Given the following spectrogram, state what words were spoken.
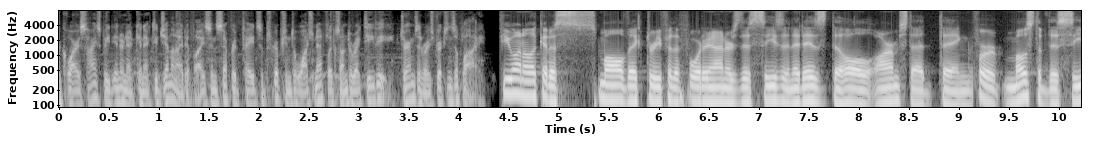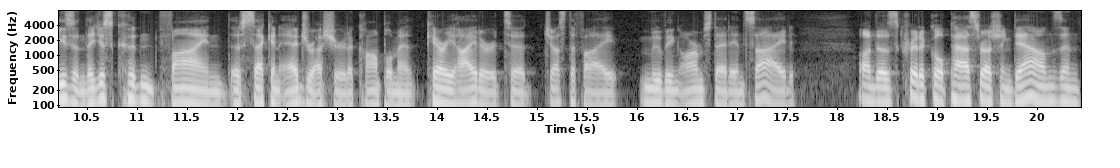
Requires high-speed internet-connected Gemini device and separate paid subscription to watch Netflix on DirecTV. Terms and restrictions apply. If you want to look at a small victory for the 49ers this season, it is the whole Armstead thing. For most of this season, they just couldn't find a second edge rusher to complement Kerry Hyder to justify moving Armstead inside on those critical pass rushing downs. And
